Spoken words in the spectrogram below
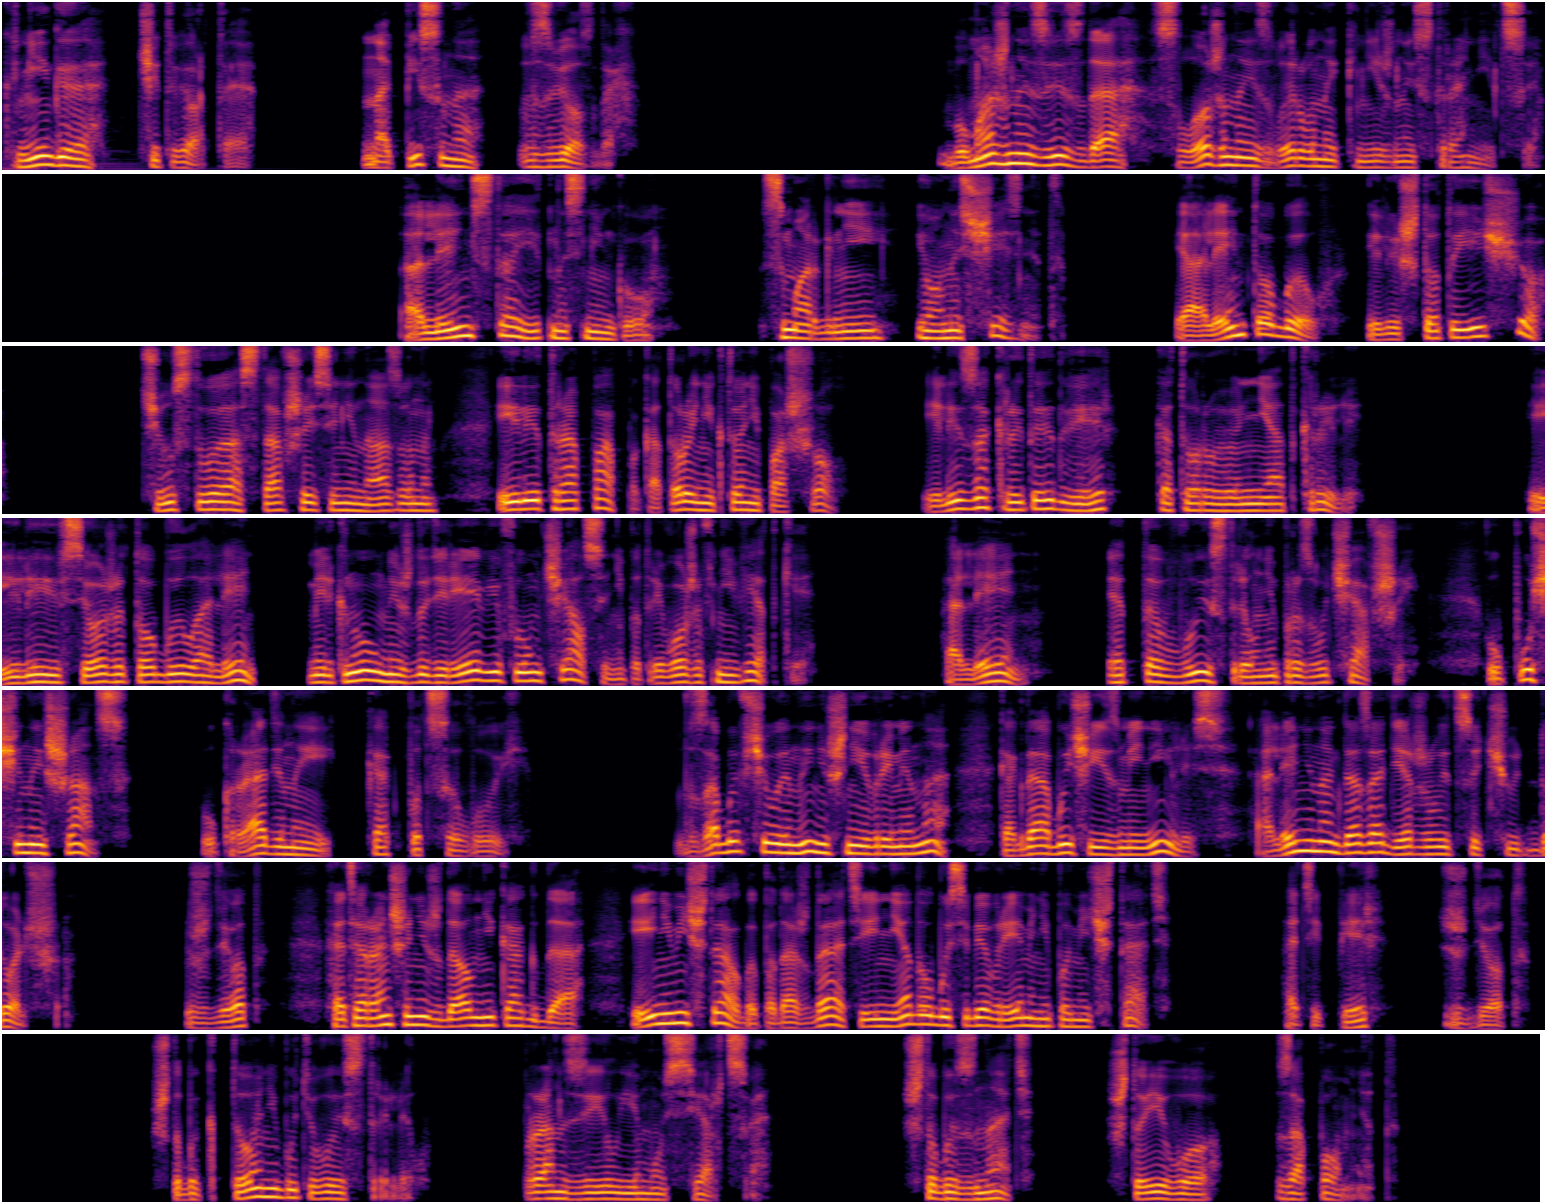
Книга четвертая. Написано в звездах. Бумажная звезда, сложенная из вырванной книжной страницы. Олень стоит на снегу. Сморгни, и он исчезнет. И олень то был, или что-то еще. Чувство, оставшееся неназванным, или тропа, по которой никто не пошел, или закрытая дверь, которую не открыли. Или все же то был олень, мелькнул между деревьев и умчался, не потревожив ни ветки. Олень — это выстрел не прозвучавший, упущенный шанс, украденный, как поцелуй. В забывчивые нынешние времена, когда обычаи изменились, олень иногда задерживается чуть дольше. Ждет, хотя раньше не ждал никогда, и не мечтал бы подождать, и не дал бы себе времени помечтать. А теперь ждет. Чтобы кто-нибудь выстрелил, пронзил ему сердце. Чтобы знать, что его запомнят.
